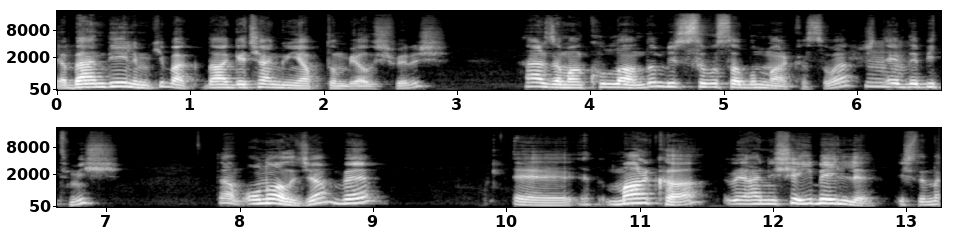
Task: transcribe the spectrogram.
Ya ben diyelim ki bak daha geçen gün yaptığım bir alışveriş. Her zaman kullandığım bir sıvı sabun markası var. İşte Hı hı. evde bitmiş. Tamam onu alacağım ve e, marka ve hani şeyi belli. İşte ne,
